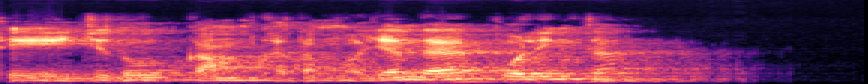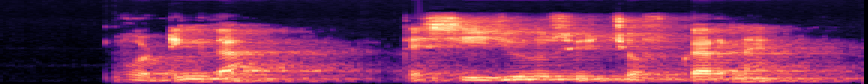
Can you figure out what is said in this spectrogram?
ਤੇ ਜਦੋਂ ਕੰਮ ਖਤਮ ਹੋ ਜਾਂਦਾ ਹੈ ਪੋਲਿੰਗ ਦਾ, VOTING ਦਾ, ਤੇ ਸੀਯੂ ਨੂੰ ਸਵਿਚ ਆਫ ਕਰਨਾ ਹੈ।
